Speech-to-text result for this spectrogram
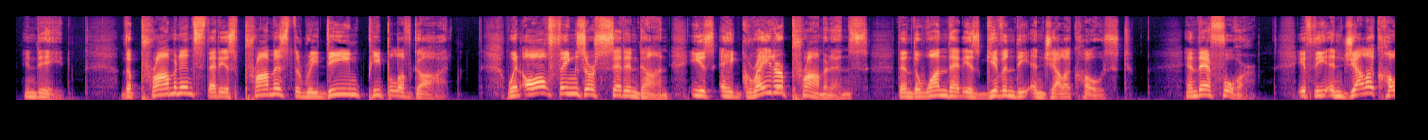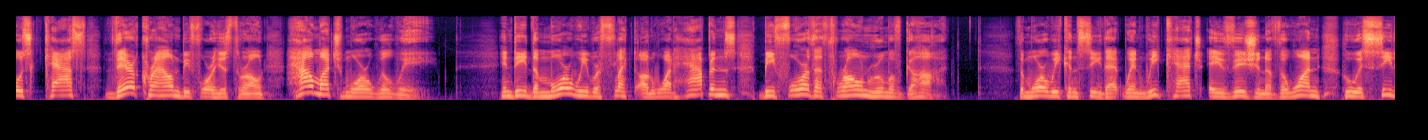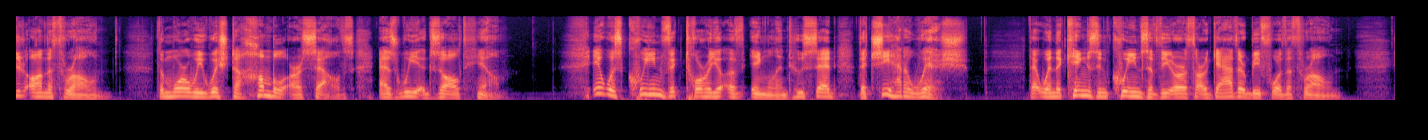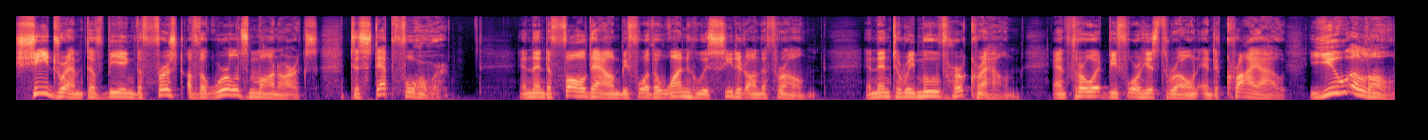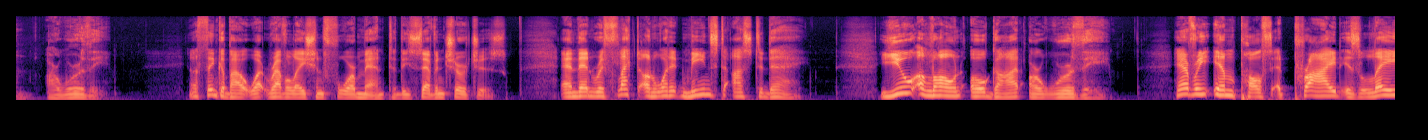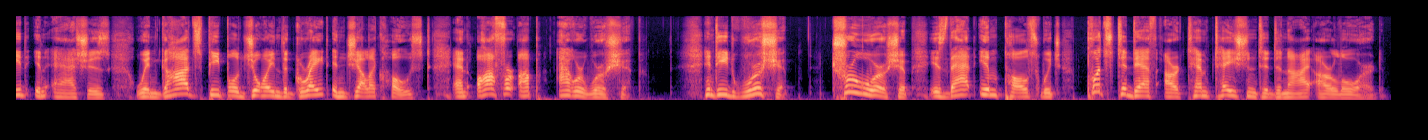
Indeed, the prominence that is promised the redeemed people of God, when all things are said and done, is a greater prominence than the one that is given the angelic host. And therefore, if the angelic host casts their crown before his throne, how much more will we? Indeed, the more we reflect on what happens before the throne room of God, the more we can see that when we catch a vision of the one who is seated on the throne, the more we wish to humble ourselves as we exalt Him. It was Queen Victoria of England who said that she had a wish that when the kings and queens of the earth are gathered before the throne, she dreamt of being the first of the world's monarchs to step forward and then to fall down before the one who is seated on the throne, and then to remove her crown and throw it before his throne and to cry out, You alone are worthy. Now think about what Revelation 4 meant to these seven churches, and then reflect on what it means to us today. You alone, O God, are worthy. Every impulse at pride is laid in ashes when God's people join the great angelic host and offer up our worship. Indeed, worship, true worship, is that impulse which puts to death our temptation to deny our Lord.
